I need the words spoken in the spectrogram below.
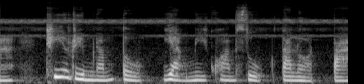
ที่ริมน้ำตกอย่างมีความสุขตลอดไป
